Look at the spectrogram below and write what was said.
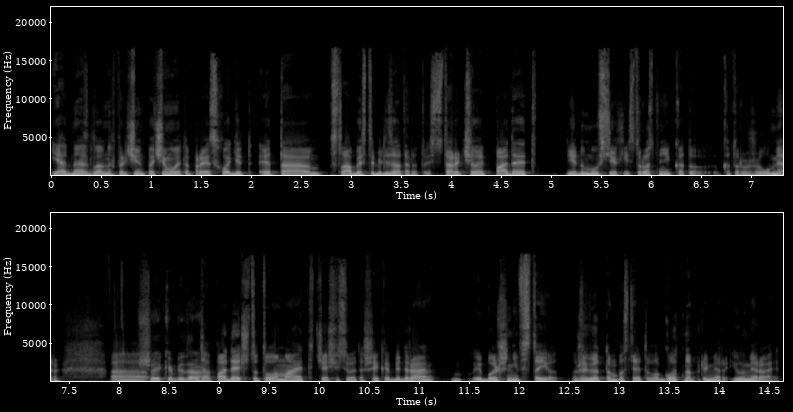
И одна из главных причин, почему это происходит, это слабые стабилизаторы. То есть старый человек падает, я думаю, у всех есть родственник, который, который уже умер. А, шейка бедра. Да, падает, что-то ломает, чаще всего это шейка бедра, и больше не встает. Живет там после этого год, например, и умирает.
